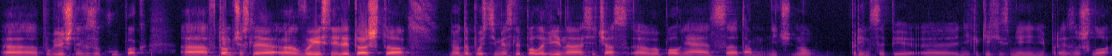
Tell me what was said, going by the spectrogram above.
э, публичных закупок, э, в том числе э, выяснили то, что, ну, допустим, если половина сейчас э, выполняется, там, ну, в принципе, э, никаких изменений не произошло,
